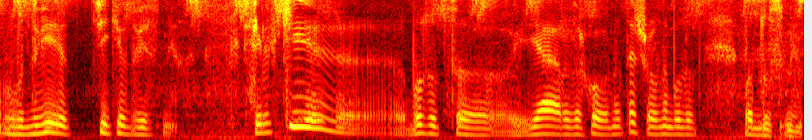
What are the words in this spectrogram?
в дві, тільки в дві зміни. Сільські е, будуть, е, я розраховую на те, що вони будуть в одну зміну.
